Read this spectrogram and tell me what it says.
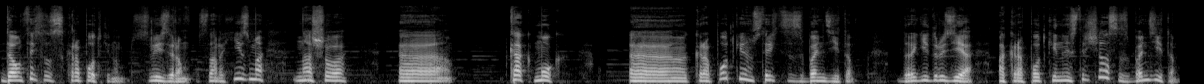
да, он встретился с Кропоткиным, с лидером с анархизма нашего. Э, как мог э, Кропоткин встретиться с бандитом? Дорогие друзья, а Кропоткин не встречался с бандитом.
